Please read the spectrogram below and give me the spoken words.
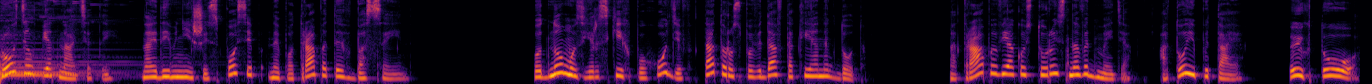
Розділ 15. Найдивніший спосіб не потрапити в басейн. В одному з гірських походів тато розповідав такий анекдот. Натрапив якось турист на ведмедя, а той і питає Ти хто?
